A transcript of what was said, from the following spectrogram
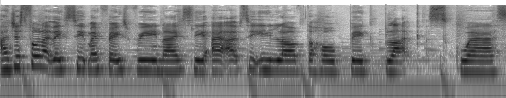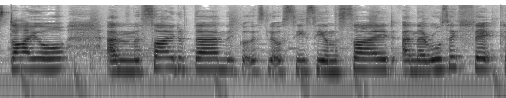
I just feel like they suit my face really nicely. I absolutely love the whole big black square style and the side of them they've got this little CC on the side and they're also thick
